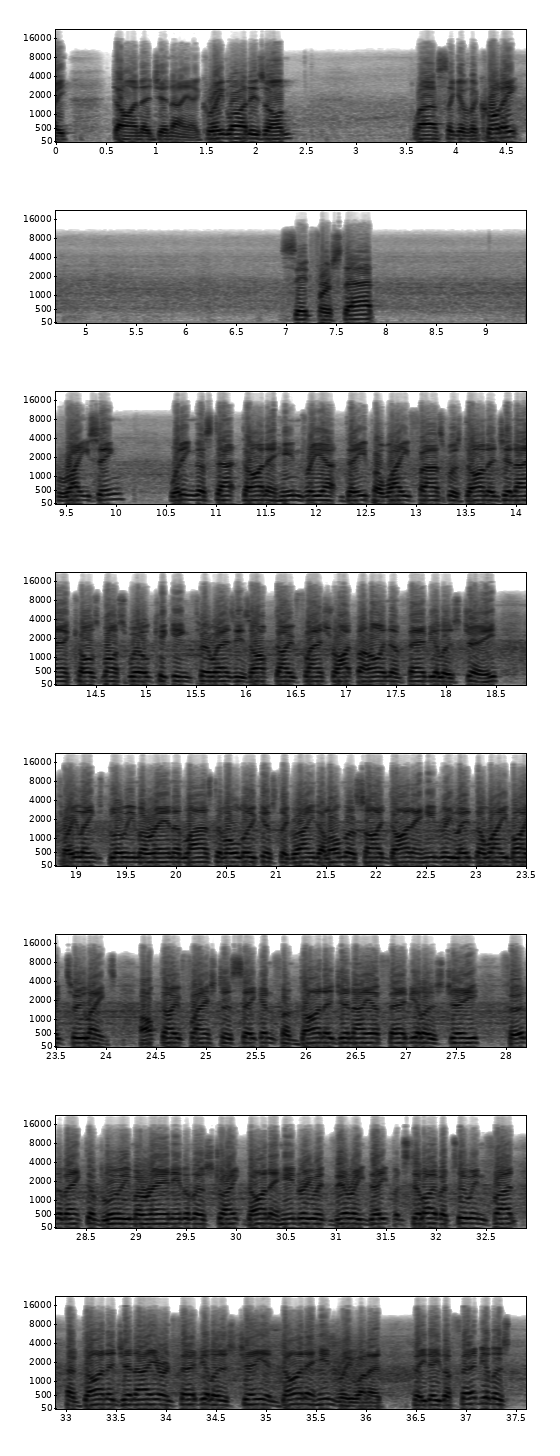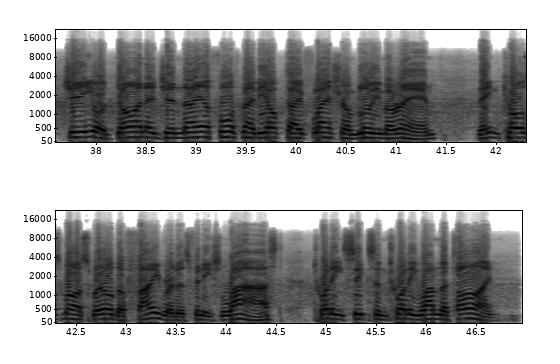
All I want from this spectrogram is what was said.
Hendry, Dinah Janea. Green light is on. Last thing of the quaddy. Set for a start. Racing. Winning the start, Dinah Hendry out deep. Away fast was Dinah Janea. Cosmos World kicking through as is Octo Flash right behind them. Fabulous G. Three lengths, Bluey Moran. And last of all, Lucas the Great. Along the side, Dinah Hendry led the way by two lengths. Octo Flash to second from Dinah Janea. Fabulous G. Further back to Bluey Moran into the straight. Dinah Hendry went very deep, but still over two in front of Dinah Janea and Fabulous G. And Dinah Hendry won it. Beat either Fabulous G or Dinah Janea. Fourth maybe Octo Flash on Bluey Moran. Then Cosmos World, the favourite, has finished last. 26 and 21 the time.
